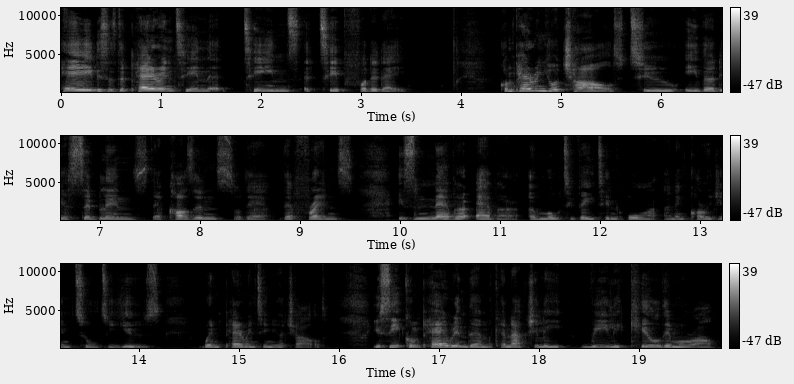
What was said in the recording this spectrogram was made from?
Hey, this is the parenting teens tip for the day. Comparing your child to either their siblings, their cousins, or their, their friends is never ever a motivating or an encouraging tool to use when parenting your child. You see, comparing them can actually really kill their morale.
